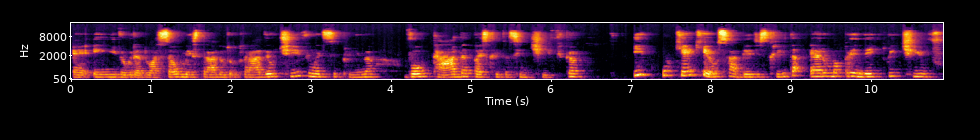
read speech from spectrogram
é, em nível graduação, mestrado ou doutorado, eu tive uma disciplina voltada para a escrita científica. E o que que eu sabia de escrita era um aprender intuitivo.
